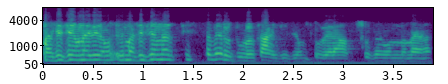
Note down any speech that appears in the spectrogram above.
Ma se sei, una- ma se sei un artista vero tu lo sai che sei un poveraccio, secondo me.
